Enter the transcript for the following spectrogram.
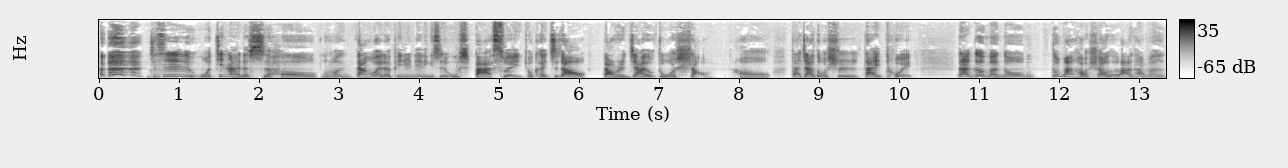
就是我进来的时候，我们单位的平均年龄是五十八岁，就可以知道老人家有多少。然后大家都是代退，大哥们都都蛮好笑的啦，他们。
